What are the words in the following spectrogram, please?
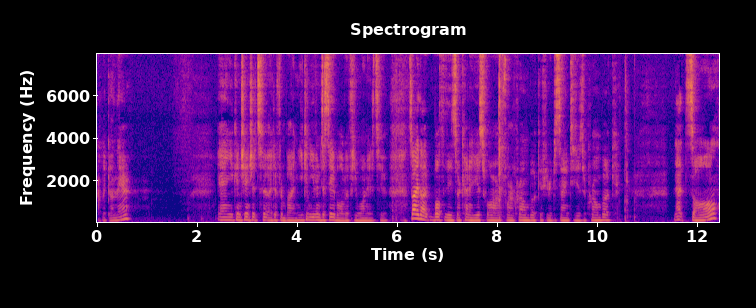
Click on there and you can change it to a different button. You can even disable it if you wanted to. So I thought both of these are kind of useful for a Chromebook if you're deciding to use a Chromebook. That's all.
